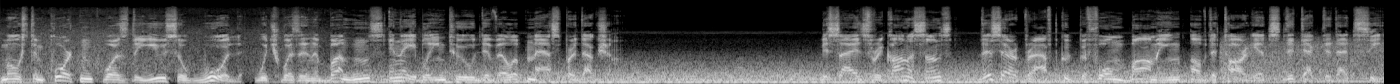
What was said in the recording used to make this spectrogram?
Most important was the use of wood, which was in abundance, enabling to develop mass production. Besides reconnaissance, this aircraft could perform bombing of the targets detected at sea.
